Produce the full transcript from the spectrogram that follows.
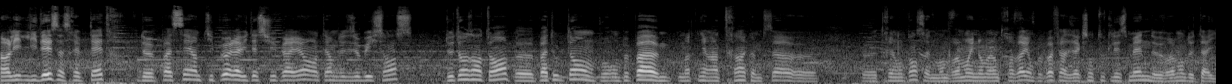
Alors l'i- l'idée, ça serait peut-être de passer un petit peu à la vitesse supérieure en termes de désobéissance. De temps en temps, pas tout le temps, on peut, on peut pas maintenir un train comme ça euh, très longtemps, ça demande vraiment énormément de travail, on peut pas faire des actions toutes les semaines de, vraiment de taille.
